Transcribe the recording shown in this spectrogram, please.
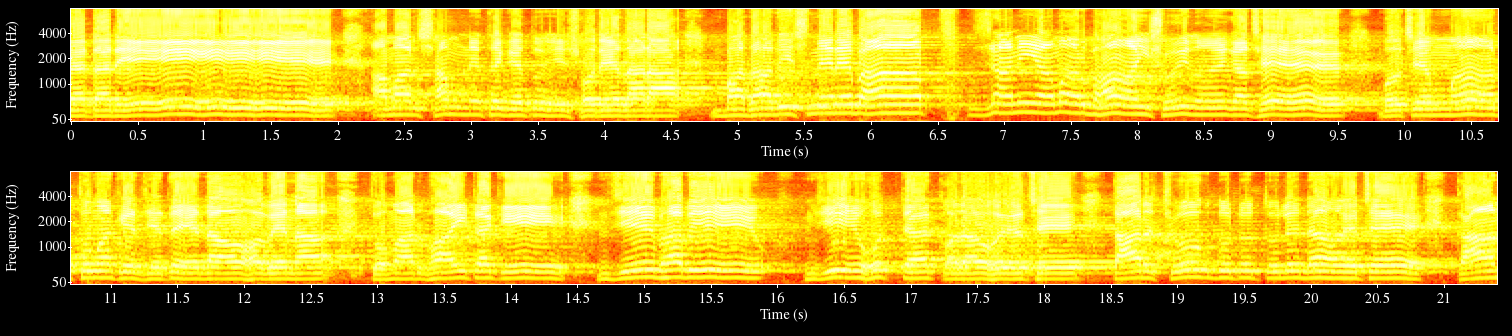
বেটা রে, আমার সামনে থেকে তুই সরে দাঁড়া, বাধা দিস নে রে বাপ, জানি আমার ভাই শহীদ হয়ে গেছে। বলছে, মা, তোমাকে যেতে দেওয়া হবে না। তোমার ভাইটাকে যেভাবে যে হত্যা করা হয়েছে, তার চোখ দুটো তুলে নেওয়া হয়েছে, কান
